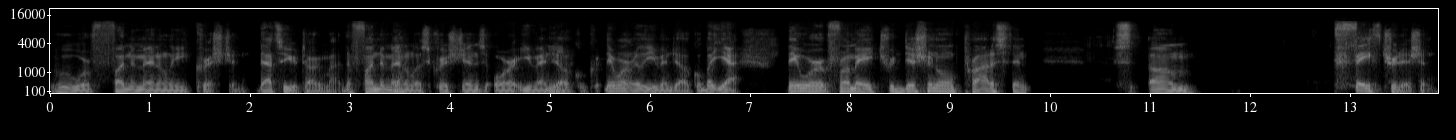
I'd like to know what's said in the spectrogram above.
who were fundamentally Christian. That's who you're talking about. The fundamentalist Christians or evangelical. They weren't really evangelical, but yeah, they were from a traditional Protestant um, faith tradition.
